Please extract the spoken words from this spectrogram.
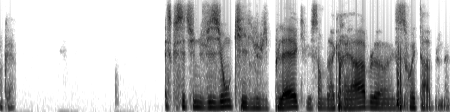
Ok. Est-ce que c'est une vision qui lui plaît, qui lui semble agréable, souhaitable même?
